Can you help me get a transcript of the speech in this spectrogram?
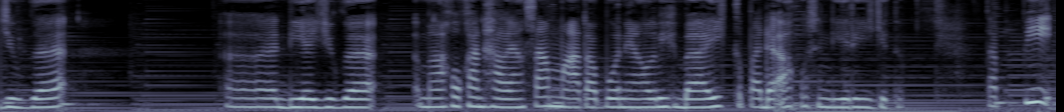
juga uh, dia juga melakukan hal yang sama ataupun yang lebih baik kepada aku sendiri gitu. Tapi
